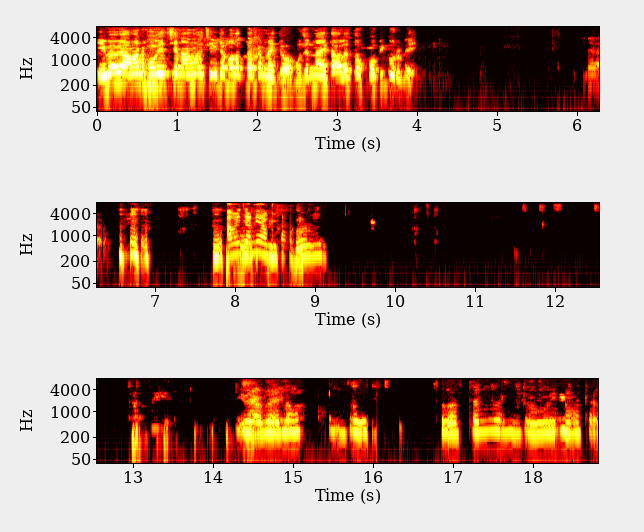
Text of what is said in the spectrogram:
এইভাবে আমার হয়েছে না হয়েছে এটা বলার দরকার নাই তো বুঝেন নাই? তাহলে তো কপি করবে। আমি জানি আমি কীভাবে এলো? দুই স্রোতের বেগ দুই নৌকার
